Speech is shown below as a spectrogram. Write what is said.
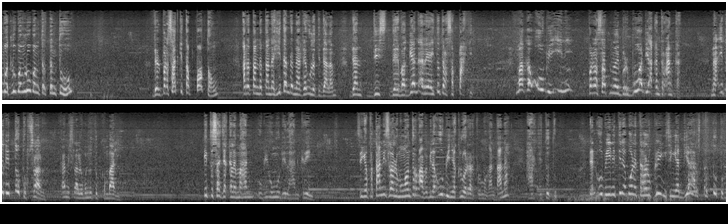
membuat lubang-lubang tertentu dan pada saat kita potong ada tanda-tanda hitam dan ada ulat di dalam dan di, di bagian area itu terasa pahit. Maka ubi ini pada saat mulai berbuah dia akan terangkat. Nah itu ditutup selalu. Kami selalu menutup kembali. Itu saja kelemahan ubi ungu di lahan kering. Sehingga petani selalu mengontrol apabila ubinya keluar dari permukaan tanah harus ditutup. Dan ubi ini tidak boleh terlalu kering sehingga dia harus tertutup.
